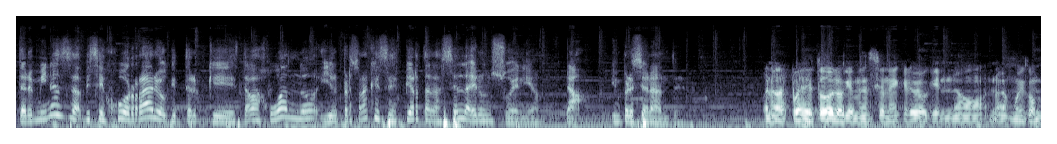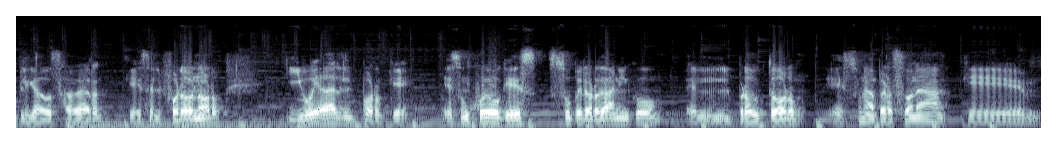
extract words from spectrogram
terminás ese juego raro que, que estabas jugando y el personaje se despierta en la celda, era un sueño. No, impresionante. Bueno, después de todo lo que mencioné, creo que no, no es muy complicado saber qué es el For Honor y voy a dar el porqué. Es un juego que es súper orgánico, el productor es una persona que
